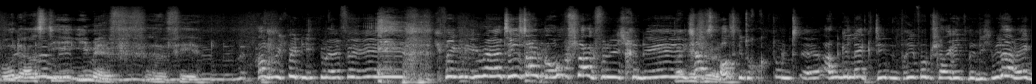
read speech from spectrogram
Oh, da ist die E-Mail-Fee. Hallo, ich bin die E-Mail-Fee. Ich bringe die E-Mail. Hier ist ein Umschlag für dich, René. Ich hab's Dankeschön. ausgedruckt und äh, angeleckt. Den Briefumschlag jetzt bin ich wieder weg.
